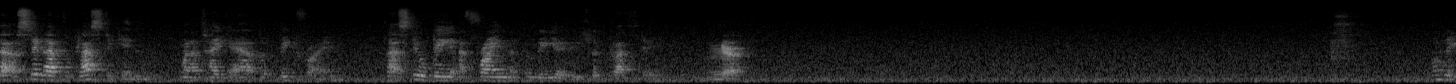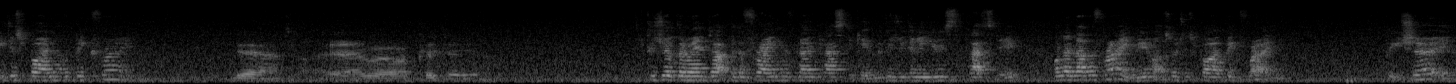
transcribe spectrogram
that'll still have the plastic in when I take it out of the big frame. That'll still be a frame that can be used with plastic. yeah. Why don't you just buy another big frame? Yeah, yeah, well, I could do, yeah. Because you're going to end up with a frame with no plastic in because you're going to use the plastic on another frame. You might as well just buy a big frame. Put your shirt in.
